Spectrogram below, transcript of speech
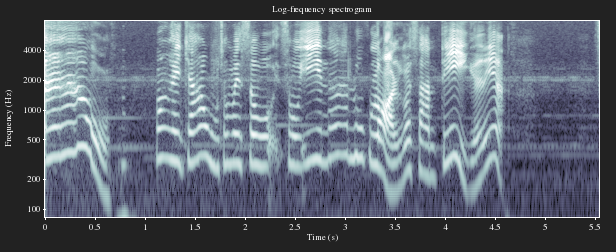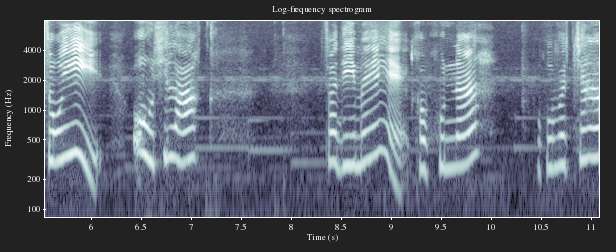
อ้าว ว่าไงเจ้าทำไมโซโซอี้น้าลูกหลอนก็ซานตี้อีกแล้วเนี่ย โซอี้โอ้ที่รัก สวัสดีแม่ ขอบคุณนะ ขอบคุณพระเจ้า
